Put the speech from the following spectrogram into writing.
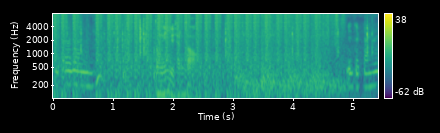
อยู่ใต้บ้านนี่ตรงนี้อยู่ชั้นสอง เดี๋ยวจัดการให้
